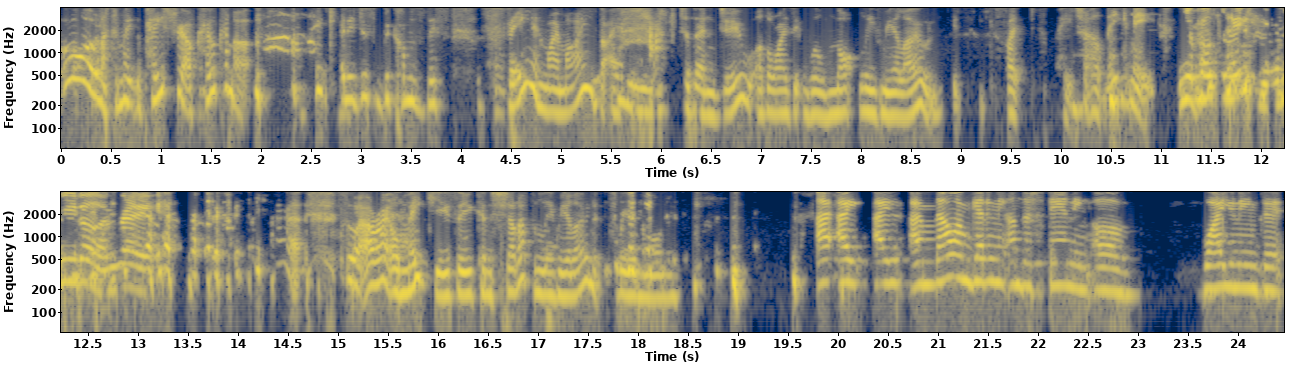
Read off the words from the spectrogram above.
Oh, and I could make the pastry out of coconut. like, and it just becomes this thing in my mind that I mm. have to then do. Otherwise, it will not leave me alone. It, it's like, Rachel, make me. You're supposed to make me. What are you doing? Right. yeah. So, all right, I'll make you so you can shut up and leave me alone at three in the morning. I, I, I, I'm now I'm getting the understanding of why you named it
